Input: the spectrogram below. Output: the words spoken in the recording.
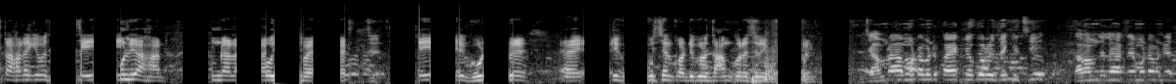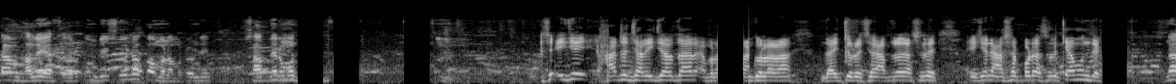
একটা হাটে গিয়ে হাট আমরা ঘুরে কটি করে দাম করেছেন? যে আমরা মোটামুটি কয়েকটা গরু দেখেছি আলহামদুলিল্লাহ হাটে মোটামুটি দাম ভালোই আছে ওরকম বেশিও না কমও না মোটামুটি সাধ্যের মধ্যে। আচ্ছা এই যে হাটের যারা ইজারদার আপনারা দায়িত্ব রয়েছে আপনারা আসলে এখানে আসার পরে আসলে কেমন দেখেন না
